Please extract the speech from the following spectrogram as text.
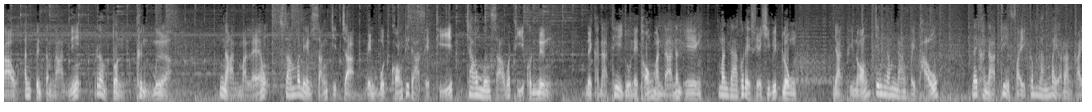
ราวอันเป็นตำนานนี้เริ่มต้นขึ้นเมื่อ นานมาแล้ว สามเณรสังจิตจะเป็นบุตรของธิดาเศรษฐี ชาวเมืองสาวัตถีคนหนึ่ง ในขณะที่อยู่ในท้องมันดานั่นเอง มันดาก็ได้เสียชีวิตลงญาติพี่น้องจึงนำนางไปเผา ในขณะที่ไฟกำลังไหม้ร่างกาย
